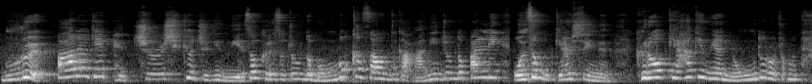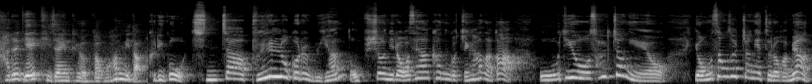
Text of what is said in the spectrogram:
물을 빠르게 배출시켜주기 위해서 그래서 좀 더 먹먹한 사운드가 아닌 좀 더 빨리 원상복귀 할 수 있는 그렇게 하기 위한 용도로 조금 다르게 디자인 되었다고 합니다. 그리고 진짜 브이로그를 위한 옵션이라고 생각하는 것 중에 하나가 오디오 설정이에요. 영상 설정에 들어가면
